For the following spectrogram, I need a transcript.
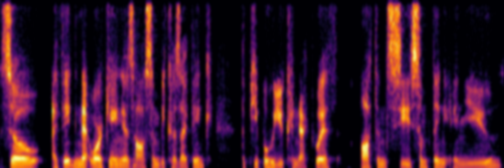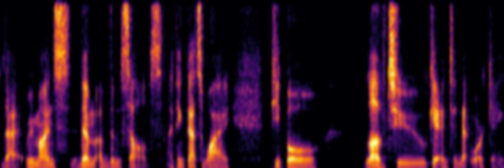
so I think networking is awesome because I think the people who you connect with often see something in you that reminds them of themselves. I think that's why people love to get into networking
